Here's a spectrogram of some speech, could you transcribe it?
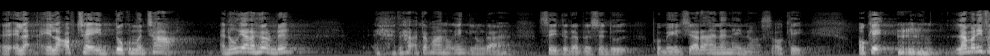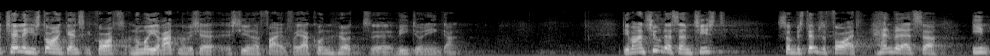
øh, eller, eller optage en dokumentar? Er nogen af jer, der har hørt om det? Der, der var nogle enkelte, der har set det, der blev sendt ud på mails. Ja, der er en anden en også. Okay. Okay, lad mig lige fortælle historien ganske kort, og nu må I rette mig, hvis jeg siger noget fejl, for jeg har kun hørt øh, videoen en gang. Det var en syvende adventist, som bestemte sig for, at han ville altså ind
